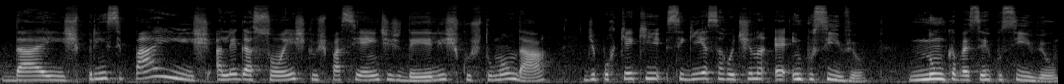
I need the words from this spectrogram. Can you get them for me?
das principais alegações que os pacientes deles costumam dar de por que, que seguir essa rotina é impossível, nunca vai ser possível.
